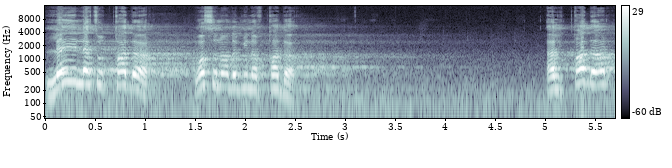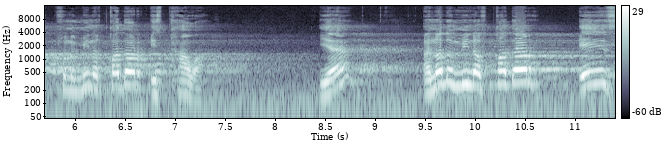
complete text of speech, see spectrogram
Laylatul Qadr. What's another meaning of Qadr? Al-Qadr, from the meaning of Qadr, is power. Yeah? Another meaning of Qadr is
